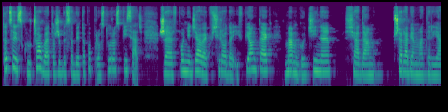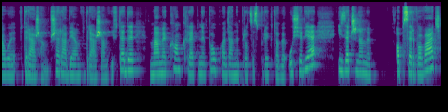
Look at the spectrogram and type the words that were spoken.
To, co jest kluczowe, to żeby sobie to po prostu rozpisać, że w poniedziałek, w środę i w piątek mam godziny, siadam, przerabiam materiały, wdrażam, przerabiam, wdrażam i wtedy mamy konkretny, poukładany proces projektowy u siebie i zaczynamy obserwować,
